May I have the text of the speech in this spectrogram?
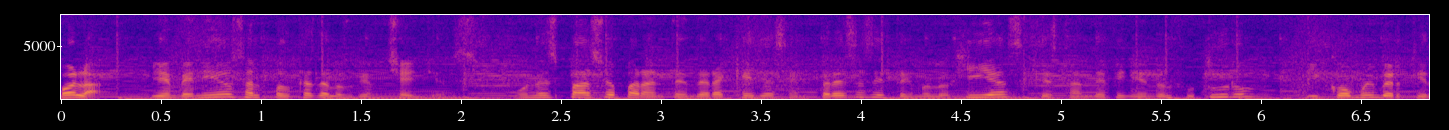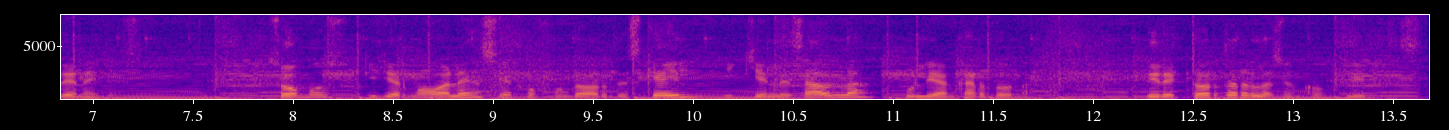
Hola, bienvenidos al podcast de los Game Changers, un espacio para entender aquellas empresas y tecnologías que están definiendo el futuro y cómo invertir en ellas. Somos Guillermo Valencia, cofundador de Scale, y quien les habla, Julián Cardona, director de relación con clientes.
